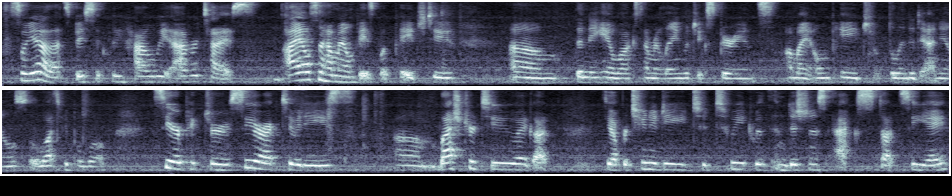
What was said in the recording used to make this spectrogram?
so yeah, that's basically how we advertise. I also have my own Facebook page too, um, the Nehiyawak Summer Language Experience on my own page of Belinda Daniels. So lots of people will see our pictures, see our activities. Um, last year too, I got the opportunity to tweet with IndigenousX.ca.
